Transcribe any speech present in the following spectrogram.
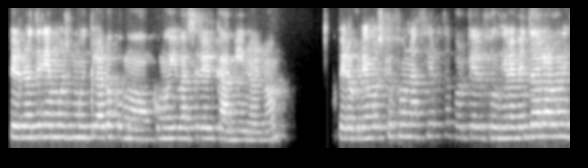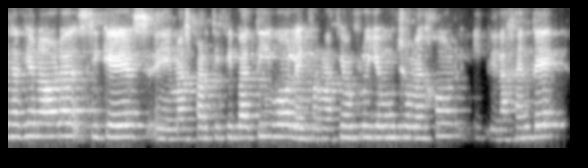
pero no teníamos muy claro cómo, cómo iba a ser el camino, ¿no? pero creemos que fue un acierto porque el funcionamiento de la organización ahora sí que es eh, más participativo, la información fluye mucho mejor y que la gente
